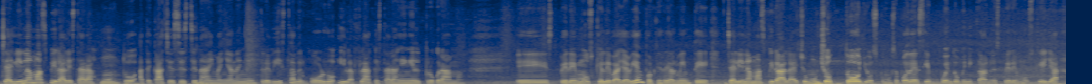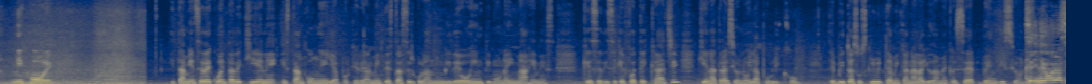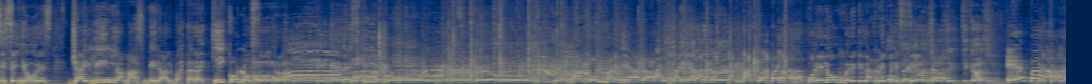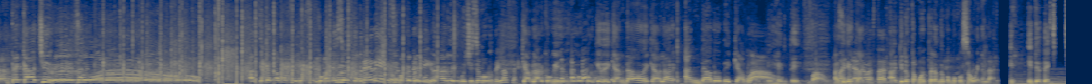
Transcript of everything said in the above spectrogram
Yailin la más estará junto a Tecachi 69 mañana en entrevista del Gordo y la Flaca estarán en el programa. Eh, esperemos que le vaya bien porque realmente Yailin la más viral ha hecho muchos tollos, como se puede decir en buen dominicano. Esperemos que ella mejore y también se dé cuenta de quiénes están con ella, porque realmente está circulando un video íntimo, unas imágenes que se dice que fue Tecachi quien la traicionó y la publicó. Te invito a suscribirte a mi canal, ayúdame a crecer. Bendiciones. Señoras y señores, Yailin, la más viral, va a estar aquí con nosotros en el estudio. Acompañada, acompañada, acompañada por el hombre que la representa. Nuestro gran Tecachi regresa al estudio del Gordo. Así que estamos felices con eso y tenemos muchísimo que preguntarle y muchísimo que hablar con ellos dos, porque de que han dado de qué hablar, han dado de qué hablar, Wow. mi gente. Wow. Así que Mañana está- va a estar- aquí lo estamos esperando como cosa buena. Y, y te tengo.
